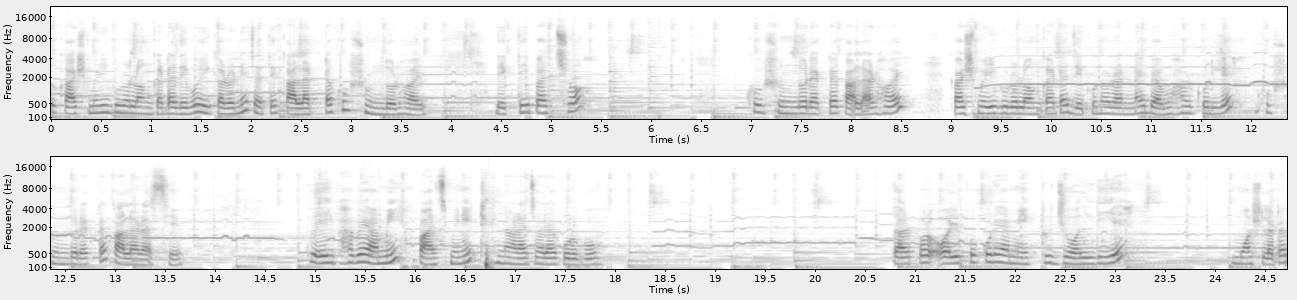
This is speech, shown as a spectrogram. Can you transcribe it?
তো কাশ্মীরি গুঁড়ো লঙ্কাটা দেবো এই কারণে যাতে কালারটা খুব সুন্দর হয়। দেখতেই পাচ্ছ? খুব সুন্দর একটা কালার হয়। কাশ্মীরি গুঁড়ো লঙ্কাটা যে কোনো রান্নায় ব্যবহার করলে খুব সুন্দর একটা কালার আসে। তো এইভাবে আমি পাঁচ মিনিট নাড়াচাড়া করব। তারপর অল্প করে আমি একটু জল দিয়ে মশলাটা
